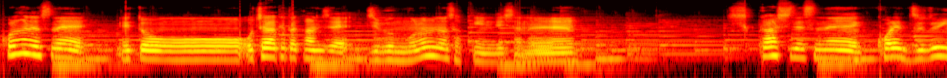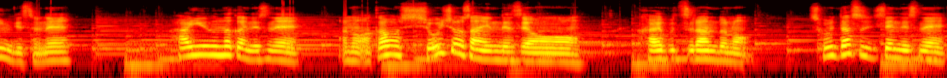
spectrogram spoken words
これがですね、えっと、おちゃらけた感じで自分好みの作品でしたね。しかしですね、これずるいんですよね。俳優の中にですね、あの、赤星翔一郎さんいるんですよ。怪物ランドの。それ出す時点ですね、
